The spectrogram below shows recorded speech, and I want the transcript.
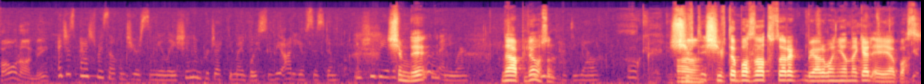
phone on me. I just patched myself into your simulation and projected my voice through the audio system. You should be able Şimdi-. Ne yap biliyor musun? Shift, shift'e basılı tutarak bir arabanın yanına gel E'ye bas.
